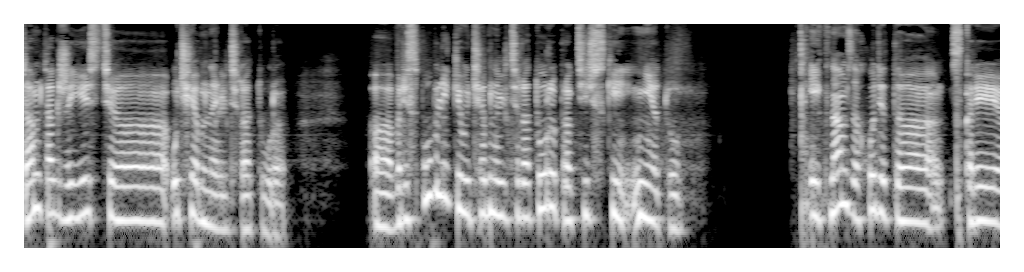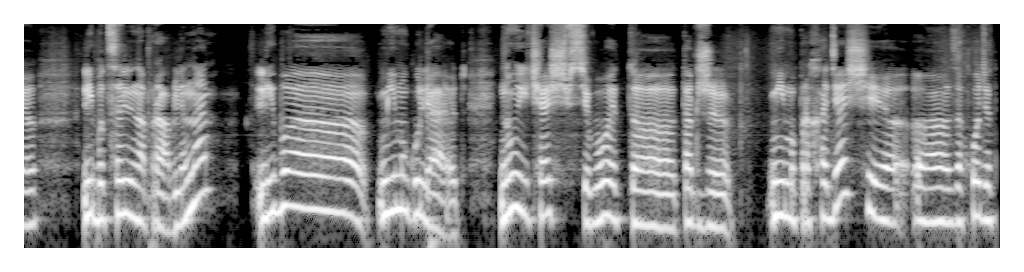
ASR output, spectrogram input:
Там также есть э, учебная литература. В республике учебной литературы практически нету. И к нам заходят скорее либо целенаправленно, либо мимо гуляют. Ну и чаще всего это также мимо проходящие э, заходят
